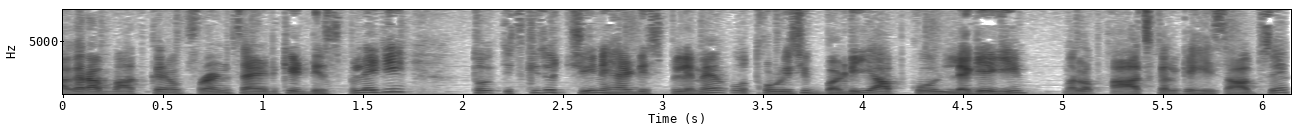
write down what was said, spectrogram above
अगर आप बात करें फ्रंट साइड की डिस्प्ले की तो इसकी जो चिन्ह है डिस्प्ले में, वो थोड़ी सी बड़ी आपको लगेगी मतलब आजकल के हिसाब से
